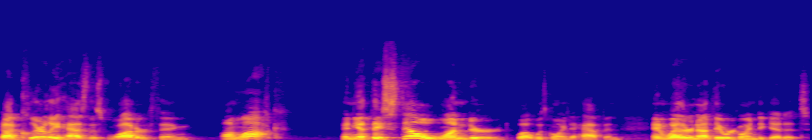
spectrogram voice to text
God clearly has this water thing on lock, and yet they still wondered what was going to happen and whether or not they were going to get it.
